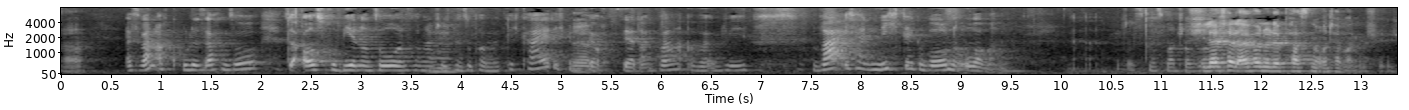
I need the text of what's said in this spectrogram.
ja. Es waren auch coole Sachen so. So ausprobieren und so, das war natürlich eine super Möglichkeit. Ich bin dafür auch sehr dankbar, aber irgendwie war ich halt nicht der geborene Obermann. Das muss man schon sagen. Vielleicht hat einfach nur der passende Untermann gefehlt.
